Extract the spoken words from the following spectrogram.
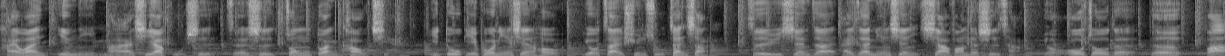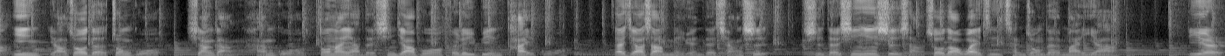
台湾、印尼、马来西亚股市则是中段靠前，一度跌破年线后，又再迅速站上。至于现在还在年线下方的市场，有欧洲的德、法、英，亚洲的中国、香港、韩国，东南亚的新加坡、菲律宾、泰国，再加上美元的强势，使得新兴市场受到外资沉重的卖压。第二，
